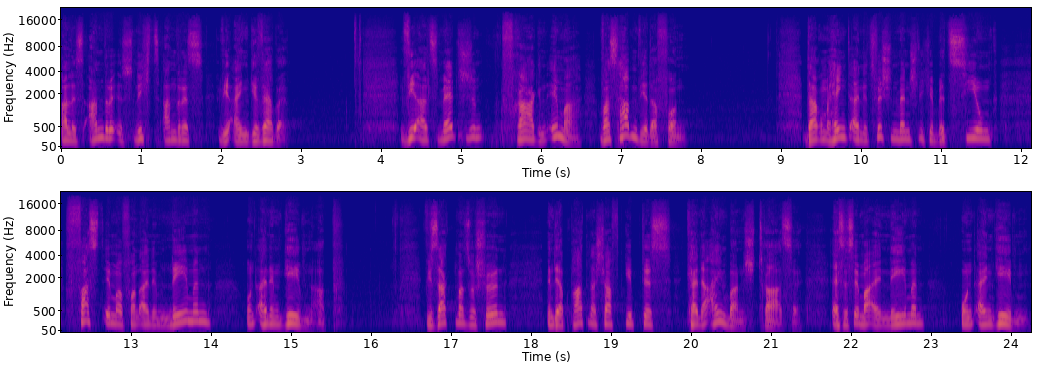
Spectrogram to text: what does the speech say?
Alles andere ist nichts anderes wie ein Gewerbe. Wir als Menschen fragen immer, was haben wir davon? Darum hängt eine zwischenmenschliche Beziehung fast immer von einem Nehmen und einem Geben ab. Wie sagt man so schön, in der Partnerschaft gibt es keine Einbahnstraße. Es ist immer ein Nehmen und ein Geben.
